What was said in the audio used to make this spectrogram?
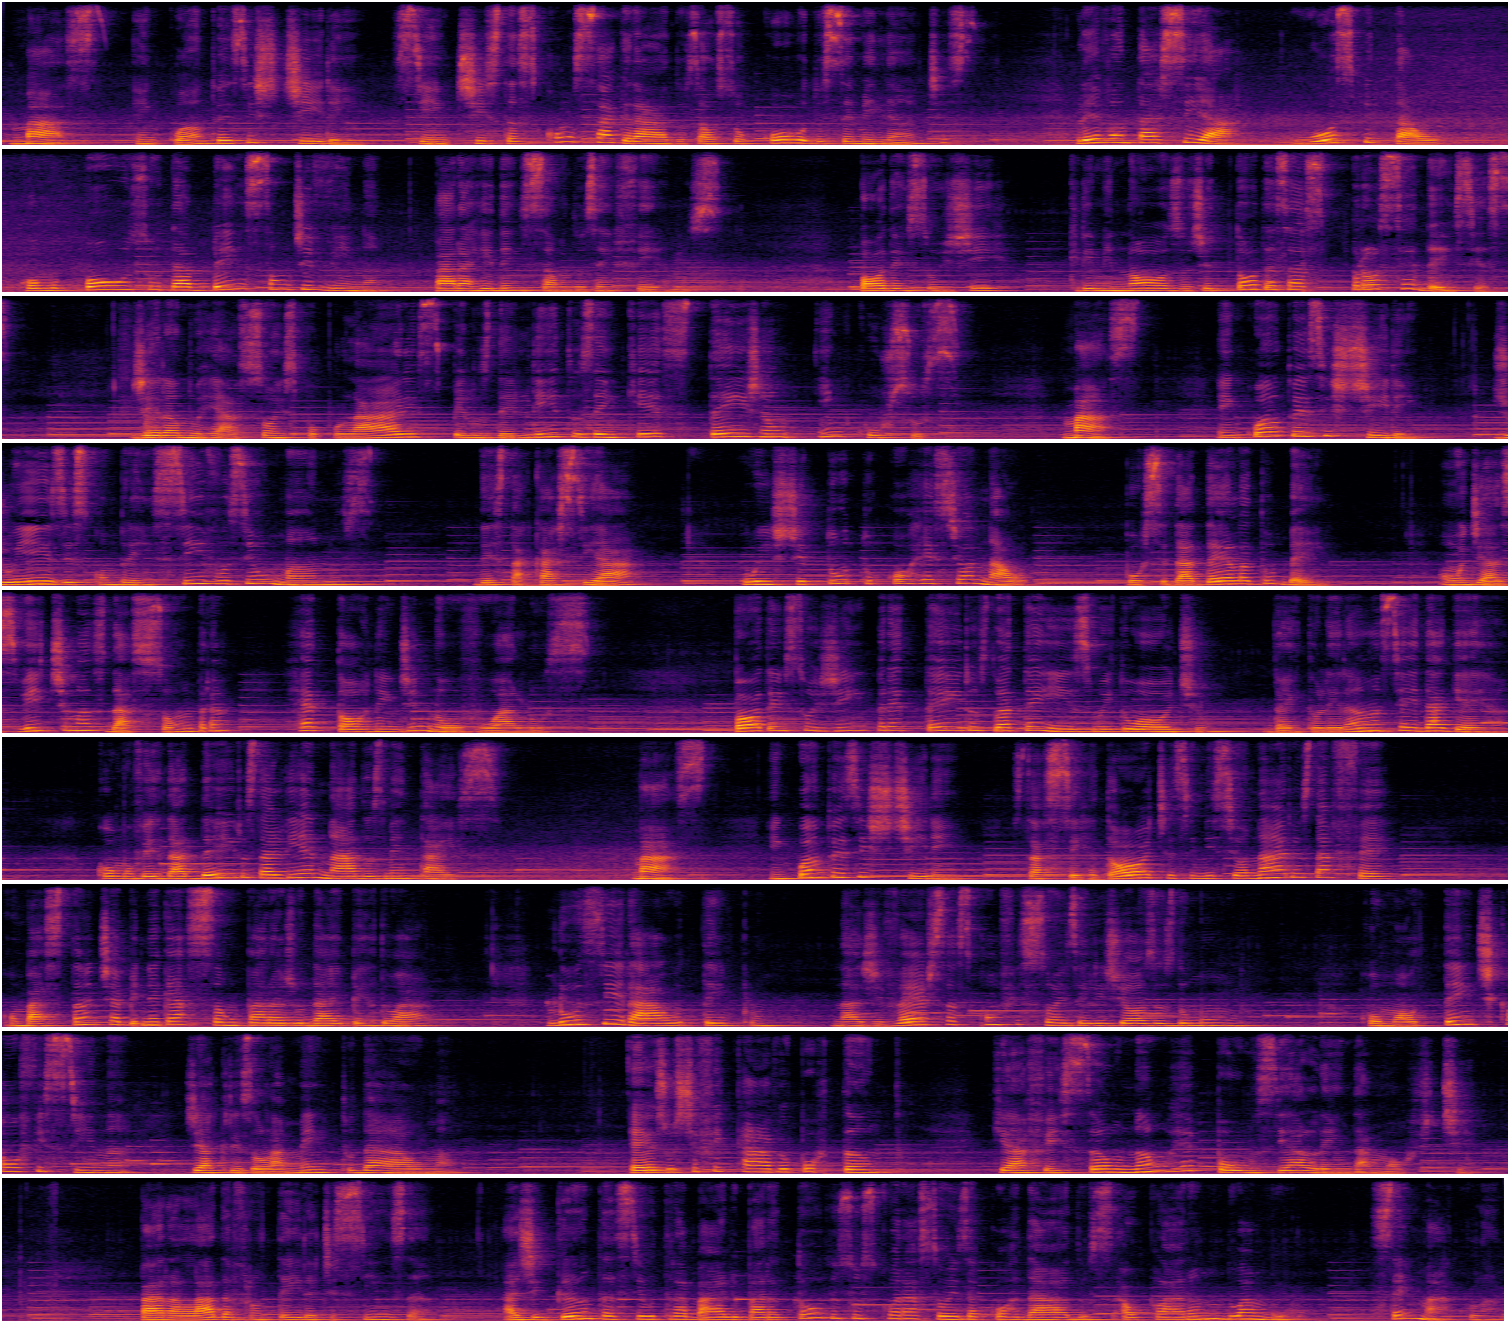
mas enquanto existirem cientistas consagrados ao socorro dos semelhantes, levantar-se-á o hospital como pouso da bênção divina para a redenção dos enfermos. Podem surgir criminosos de todas as procedências gerando reações populares pelos delitos em que estejam incursos. Mas, enquanto existirem juízes compreensivos e humanos, destacar-se-á o Instituto Correcional por Cidadela do Bem, onde as vítimas da sombra retornem de novo à luz podem surgir empreiteiros do ateísmo e do ódio, da intolerância e da guerra, como verdadeiros alienados mentais. Mas, enquanto existirem sacerdotes e missionários da fé, com bastante abnegação para ajudar e perdoar, luzirá o templo nas diversas confissões religiosas do mundo, como autêntica oficina de acrisolamento da alma. É justificável, portanto, que a afeição não repouse além da morte. Para lá da fronteira de cinza, agiganta-se o trabalho para todos os corações acordados ao clarão do amor, sem mácula.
